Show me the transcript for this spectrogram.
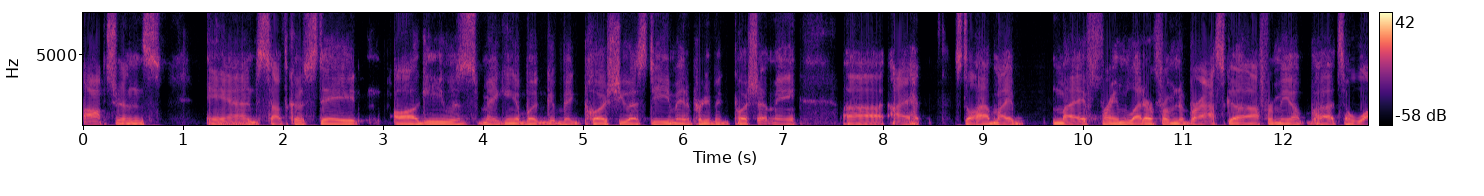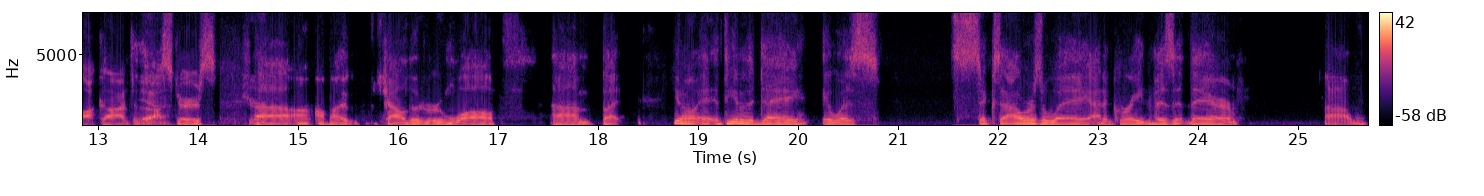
options. And South Dakota State, Augie was making a big, big push. USD made a pretty big push at me. Uh, I still have my my framed letter from Nebraska offer me up uh, to walk on to the Yeah. Huskers Sure. uh, on, on my childhood room wall. Um, but you know, at, at the end of the day, it was six hours away. I had a great visit there. Um,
